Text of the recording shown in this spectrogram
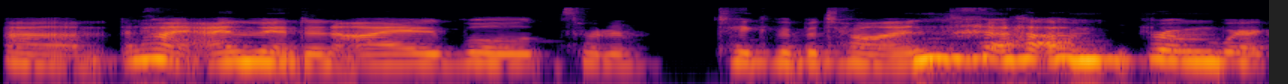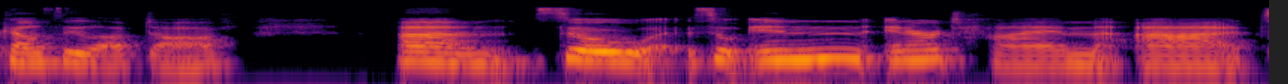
Um, and hi, I'm Amanda, and I will sort of take the baton um, from where Kelsey left off. Um, so, so in in our time at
